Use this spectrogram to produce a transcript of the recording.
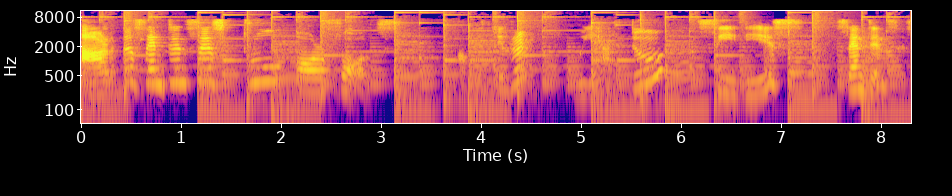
Are the sentences true or false? Okay children, we have see these sentences.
